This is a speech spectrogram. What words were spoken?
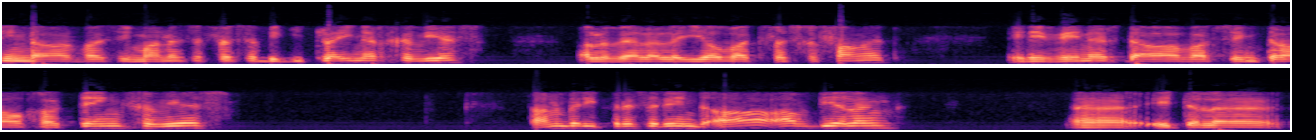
sien daar was die manne se visse bietjie kleiner gewees alhoewel hulle heelwat vis gevang het en die wenners daar was sentraal Gauteng gewees. Dan by die president A afdeling uh het hulle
